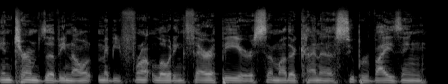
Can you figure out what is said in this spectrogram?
in terms of, you know, maybe front loading therapy or some other kind of supervising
